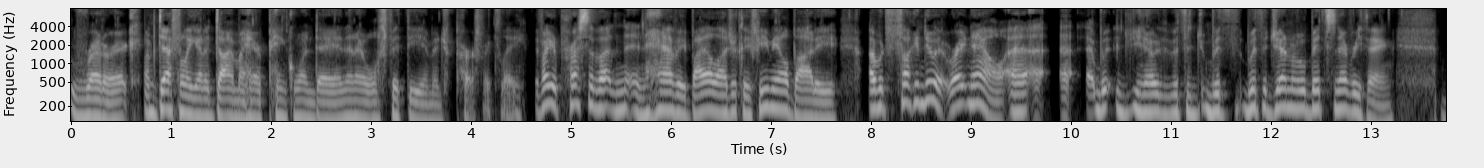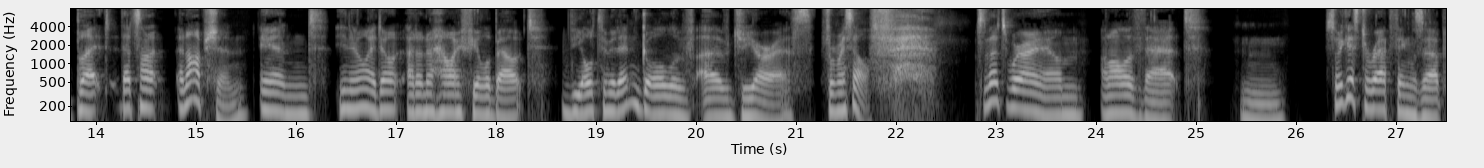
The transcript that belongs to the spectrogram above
rhetoric. I'm definitely going to dye my hair pink one day and then I will fit the image perfectly. If I could press a button and have a biologically female body, I would fucking do it right now. Uh, uh, uh, you know, with the, with with the genital bits and everything. But that's not an option. And you know, I don't I don't know how I feel about the ultimate end goal of of GRS for myself. So that's where I am on all of that. Hmm. So I guess to wrap things up,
